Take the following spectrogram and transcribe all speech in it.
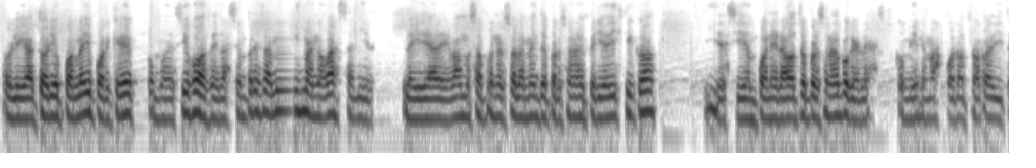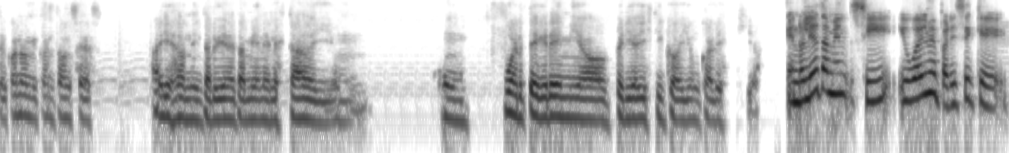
obligatorio por ley porque, como decís vos, de las empresas mismas no va a salir la idea de vamos a poner solamente personal periodístico y deciden poner a otro personal porque les conviene más por otro rédito económico. Entonces, ahí es donde interviene también el Estado y un fuerte gremio periodístico y un colegio. En realidad también, sí, igual me parece que,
